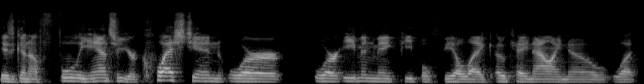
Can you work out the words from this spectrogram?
is going to fully answer your question or or even make people feel like okay now i know what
